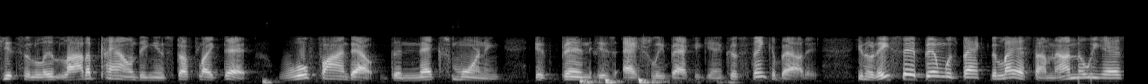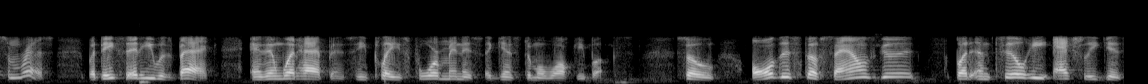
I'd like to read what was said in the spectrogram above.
gets a lot of pounding and stuff like that, we'll find out the next morning if Ben is actually back again. Because think about it, you know they said Ben was back the last time. Now I know he had some rest, but they said he was back. And then what happens? He plays four minutes against the Milwaukee Bucks. So all this stuff sounds good, but until he actually gets,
